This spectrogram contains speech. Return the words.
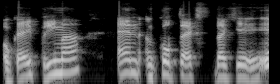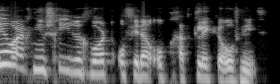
oké, prima en een koptekst dat je heel erg nieuwsgierig wordt of je daarop gaat klikken of niet.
